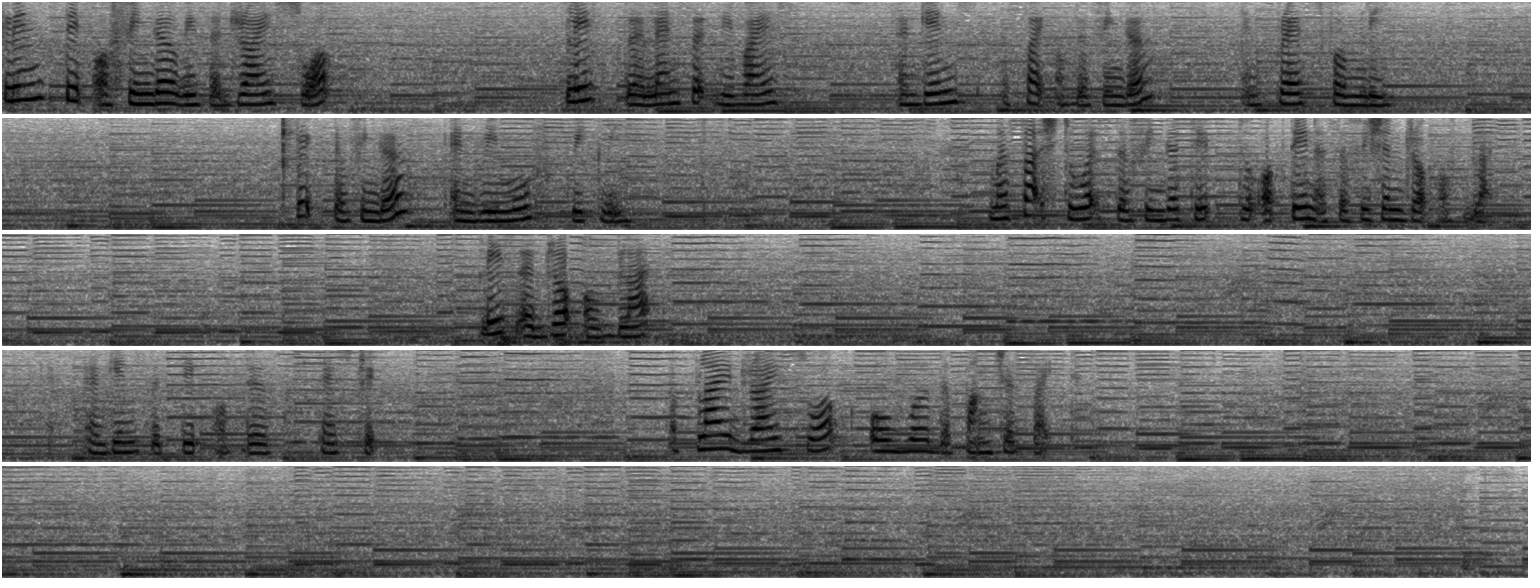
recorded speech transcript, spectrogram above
Clean tip of finger with a dry swab. Place the lancet device against the side of the finger and press firmly. Break the finger and remove quickly. Massage towards the fingertip to obtain a sufficient drop of blood. Place a drop of blood against the tip of the test strip. Apply dry swab over the puncture site.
